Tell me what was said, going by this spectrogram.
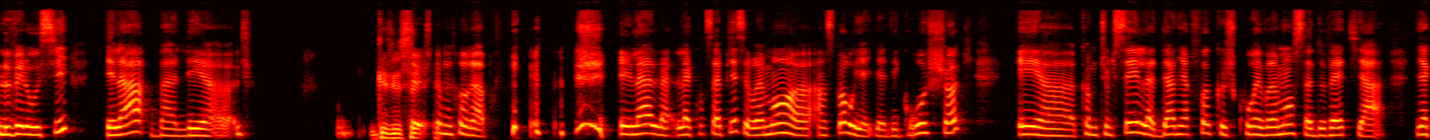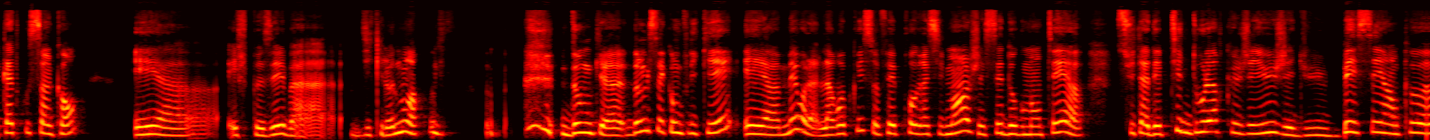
le vélo aussi. Et là, bah les euh... Qu'est-ce que c'est je, te montrerai après. et là, la, la, course à pied, c'est vraiment euh, un sport où il y a, y a, des gros chocs et euh, comme tu le sais, la dernière fois que je courais vraiment, ça devait être il y a il y a quatre ou cinq ans, et euh, et je pesais bah 10 kilos de moins. donc euh, donc c'est compliqué. Et euh, mais voilà, la reprise se fait progressivement. J'essaie d'augmenter suite à des petites douleurs que j'ai eues. J'ai dû baisser un peu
